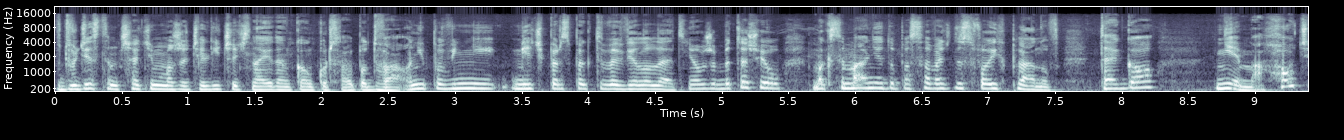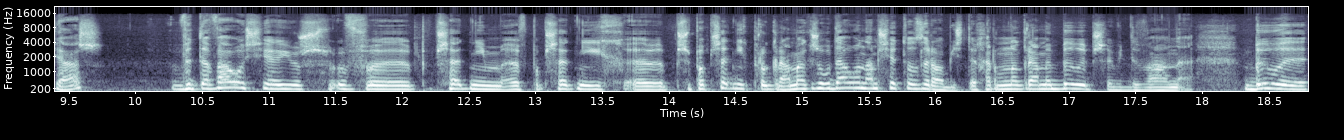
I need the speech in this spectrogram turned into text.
w 23 możecie liczyć na jeden konkurs albo dwa. Oni powinni mieć perspektywę wieloletnią, żeby też ją maksymalnie dopasować do swoich planów. Tego nie ma. Chociaż wydawało się już w poprzednim, w poprzednich, e, przy poprzednich programach, że udało nam się to zrobić. Te harmonogramy były przewidywalne, były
